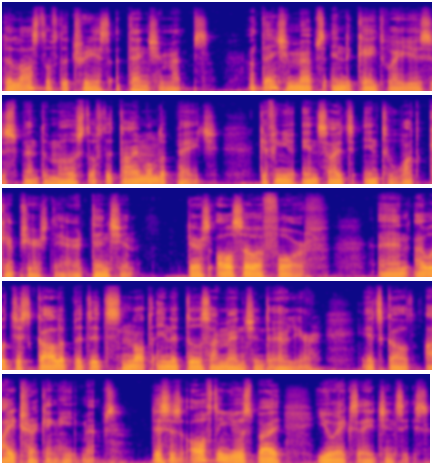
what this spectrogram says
The last of the three is attention maps. Attention maps indicate where users spend the most of the time on the page, giving you insights into what captures their attention. There's also a fourth, and I will just call it, but it's not in the tools I mentioned earlier. It's called eye tracking heat maps. This is often used by UX agencies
